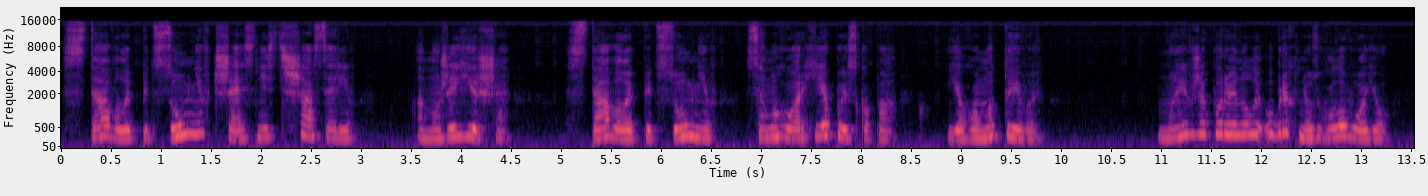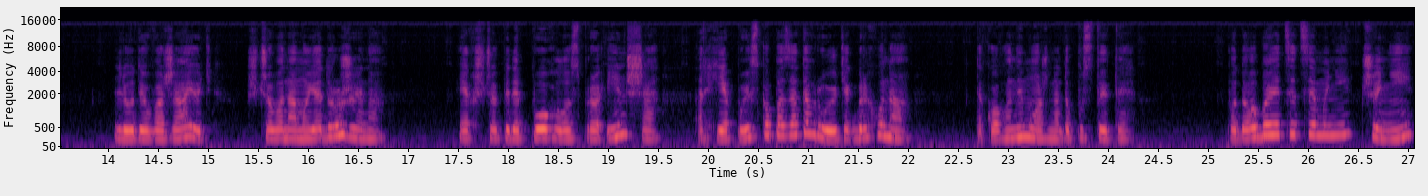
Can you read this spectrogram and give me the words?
ставили б під сумнів чесність шасерів, а може й гірше, ставили б під сумнів самого архієпископа, його мотиви. Ми вже поринули у брехню з головою. Люди вважають, що вона моя дружина. Якщо піде поголос про інше, архієпископа затаврують як брехуна. Такого не можна допустити. Подобається це мені чи ні,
